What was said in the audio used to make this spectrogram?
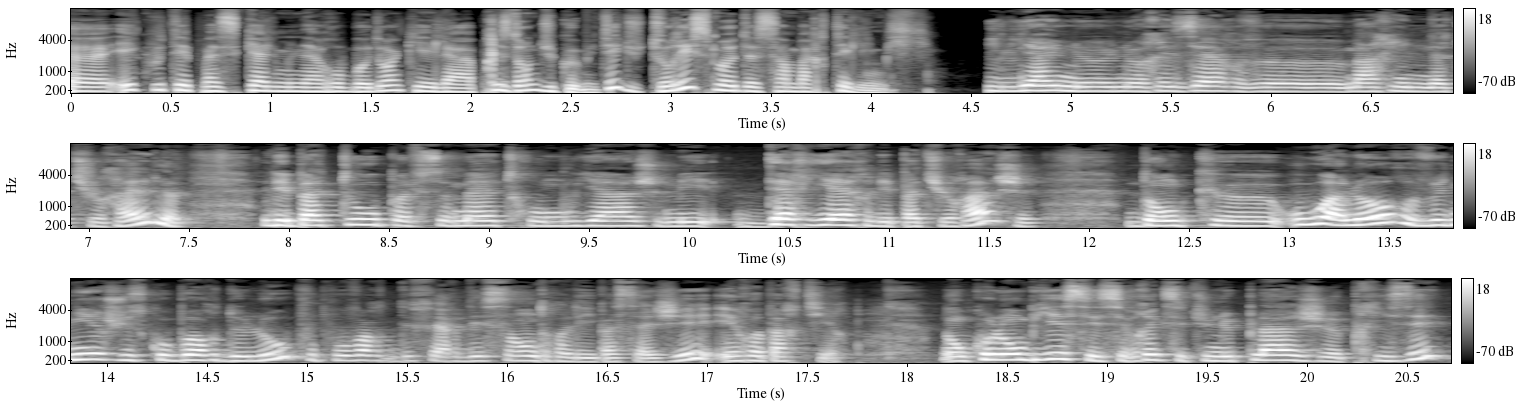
Euh, écoutez Pascal Minaro-Baudouin, qui est la présidente du comité du tourisme de Saint-Barthélemy. Il y a une, réserve euh, marine naturelle. Les bateaux peuvent se mettre au mouillage, mais derrière les pâturages. Donc, euh, ou alors venir jusqu'au bord de l'eau pour pouvoir faire descendre les passagers et repartir. Donc, Colombier, c'est vrai que c'est une plage prisée,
